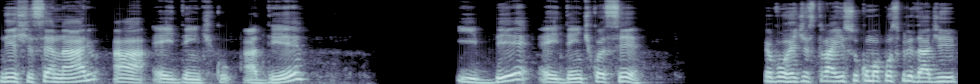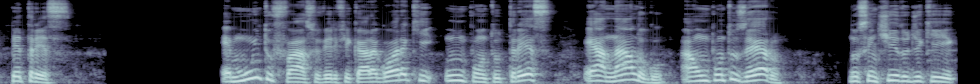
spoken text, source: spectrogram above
Neste cenário, A é idêntico a D e B é idêntico a C. Eu vou registrar isso como a possibilidade P3. É muito fácil verificar agora que 1.3 é análogo a 1.0, no sentido de que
